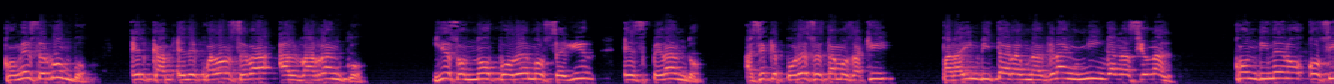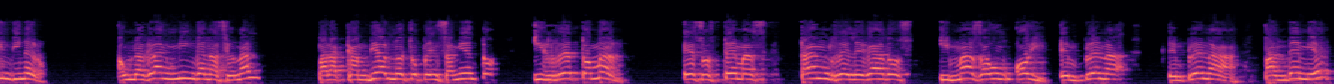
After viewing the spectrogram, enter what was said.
Con ese rumbo, el, el Ecuador se va al barranco. Y eso no podemos seguir esperando. Así que por eso estamos aquí, para invitar a una gran minga nacional, con dinero o sin dinero, a una gran minga nacional para cambiar nuestro pensamiento y retomar esos temas tan relegados y más aún hoy, en plena, en plena pandemia,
